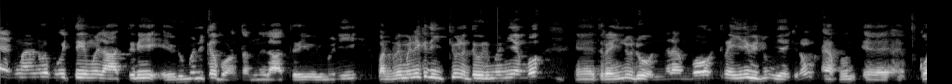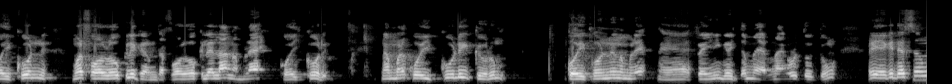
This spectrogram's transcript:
എറണാകുളം പോയിട്ട് നമ്മൾ രാത്രി ഒരു മണിക്കാ പോണം തന്ന് രാത്രി ഒരു മണി പന്ത്രണ്ട് മണിക്ക് നിൽക്കും. എന്നിട്ട് ഒരു മണിയാകുമ്പോ ട്രെയിൻ ഒരു ഒന്നര ആകുമ്പോ ട്രെയിൻ വരും വിചാരിക്കണം അപ്പം ഏർ, കോഴിക്കോടിന് നമ്മൾ ഫോളോക്കിൽ കയറും ഫോളോക്കിലല്ല നമ്മളെ കോഴിക്കോട്. നമ്മളെ കോഴിക്കോട് കയറും കോഴിക്കോടിന് നമ്മൾ ട്രെയിൻ കഴിക്കുമ്പോൾ എറണാകുളത്ത് എത്തും. ഏകദേശം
